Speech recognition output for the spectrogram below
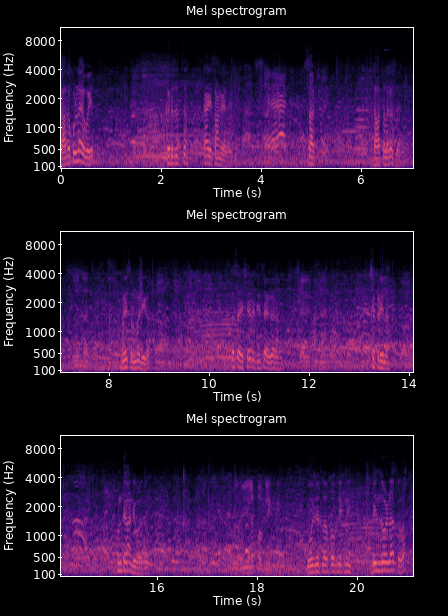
दादा कुठला आहे बैल? कर्जतचा? काय सांगायला? साठ. दाताला कसं आहे? म्हैसूरमध्ये का? कसं आहे? शर्यतीचं आहे घर चकडीला कोणत्या गांधी पब्लिक उजवीतला पब्लिक नाही बिन जोडला असतो का?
